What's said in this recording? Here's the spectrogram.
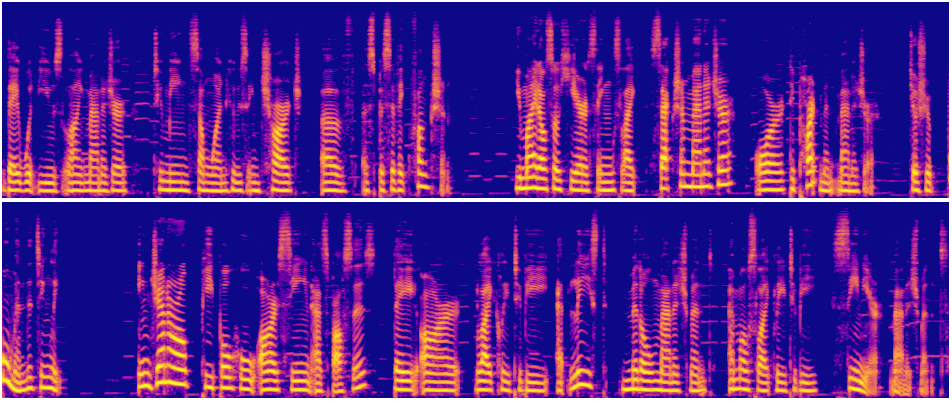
they would use line manager to mean someone who's in charge of a specific function. You might also hear things like section manager or department manager, 就是部门的经理. In general, people who are seen as bosses, they are likely to be at least middle management and most likely to be senior management.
